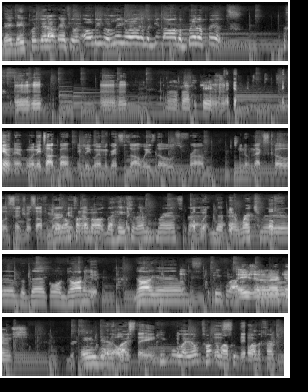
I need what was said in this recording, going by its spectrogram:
They, they put that out there. You're like, oh, these illegal aliens are getting all the benefits. Mm-hmm. Mm-hmm. That's not the case. Mhm. Again, again, when they talk about illegal immigrants, it's always those from, you know, Mexico or Central South America. don't It's talk never, about the Haitian immigrants, the, Oh, what- the Eritreans, the daggone Ghanaian, Ghanaians, the people out Asian there, Americans. the Asians, yeah, the like overstay. people like they don't talk about people from other countries.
